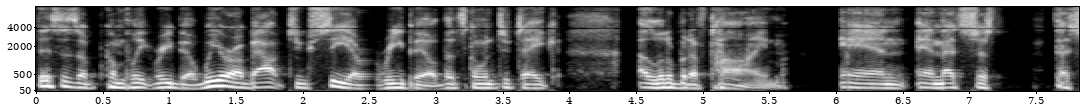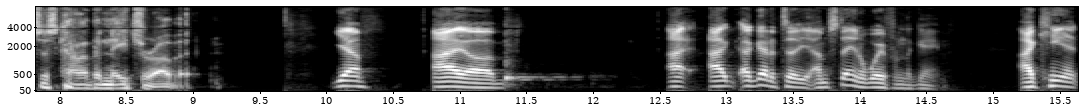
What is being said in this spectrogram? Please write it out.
this is a complete rebuild. We are about to see a rebuild that's going to take a little bit of time, and and that's just that's just kind of the nature of it. Yeah, I uh, I I, I got to tell you, I'm staying away from the game. I can't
